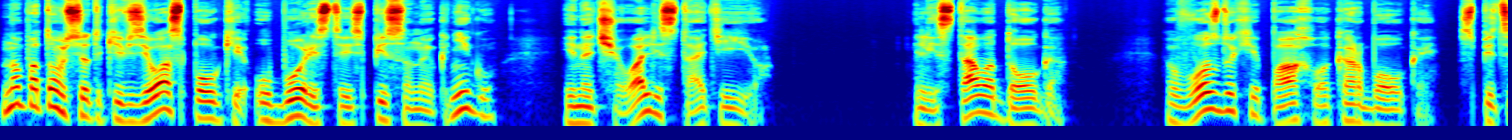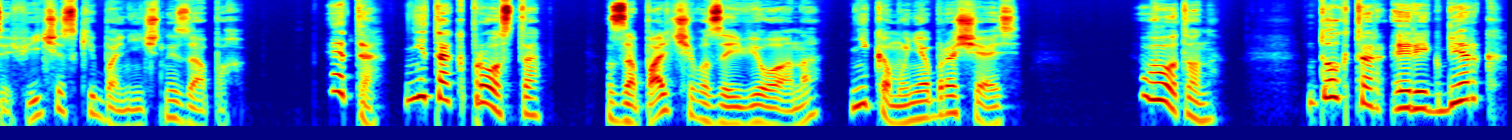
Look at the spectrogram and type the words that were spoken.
но потом все-таки взяла с полки убористо исписанную книгу и начала листать ее. Листала долго. В воздухе пахло карболкой, специфический больничный запах. «Это не так просто», — запальчиво заявила она, никому не обращаясь. «Вот он. Доктор Эрик Берг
